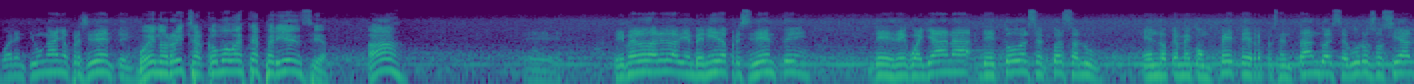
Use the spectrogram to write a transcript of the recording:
41 años, presidente. Bueno, Richard, ¿cómo va esta experiencia? ¿Ah? Primero darle la bienvenida, presidente, desde Guayana, de todo el sector salud, en lo que me compete representando al Seguro Social,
